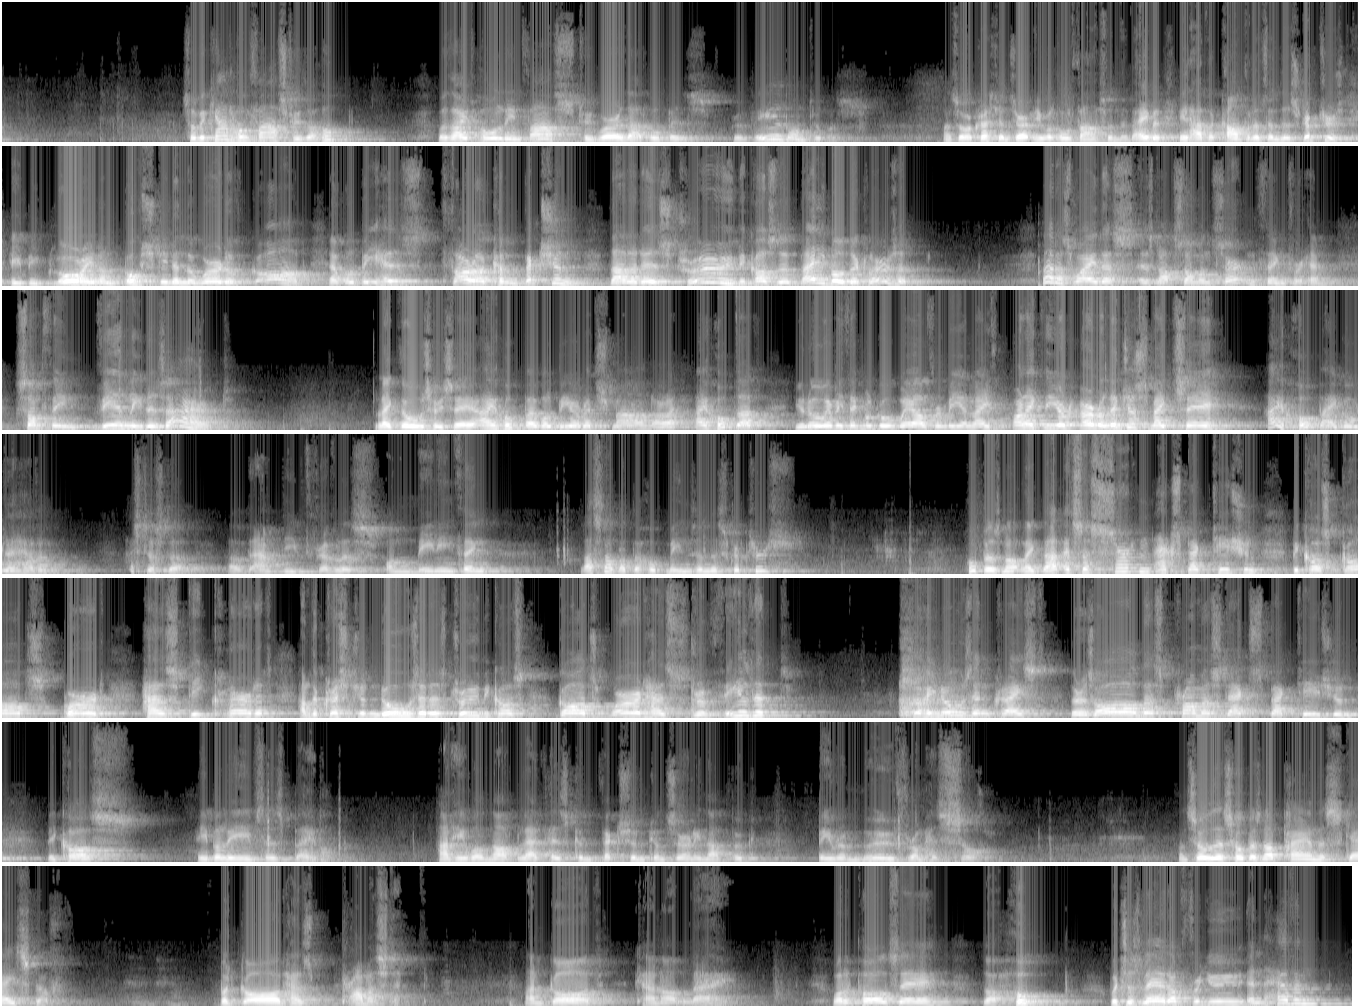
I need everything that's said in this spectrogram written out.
So we can't hold fast to the hope without holding fast to where that hope is revealed unto us. And so a Christian certainly will hold fast in the Bible. He'll have the confidence in the Scriptures. He'll be glorying and boasting in the Word of God. It will be his thorough conviction that it is true because the Bible declares it. That is why this is not some uncertain thing for him, something vainly desired. Like those who say, I hope I will be a rich man, or I, hope that, you know, everything will go well for me in life. Or like the irreligious might say, I hope I go to heaven. That's just a, an empty, frivolous, unmeaning thing. That's not what the hope means in the scriptures. Hope is not like that. It's a certain expectation because God's word has declared it, and the Christian knows it is true because God's word has revealed it. So he knows in Christ there is all this promised expectation because he believes his Bible. And he will not let his conviction concerning that book be removed from his soul. And so this hope is not pie in the sky stuff, but God has promised it. And God cannot lie. What did Paul say? The hope which is laid up for you in heaven,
